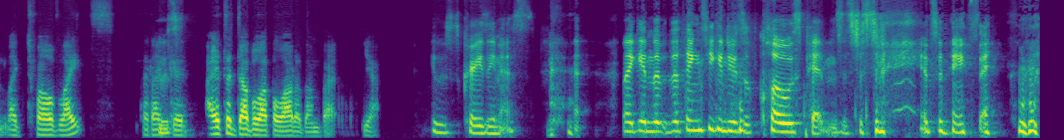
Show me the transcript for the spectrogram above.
like 12 lights that I was- could, I had to double up a lot of them, but yeah. it was craziness. Like in the, the things he can do is with clothespins it's just it's amazing.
